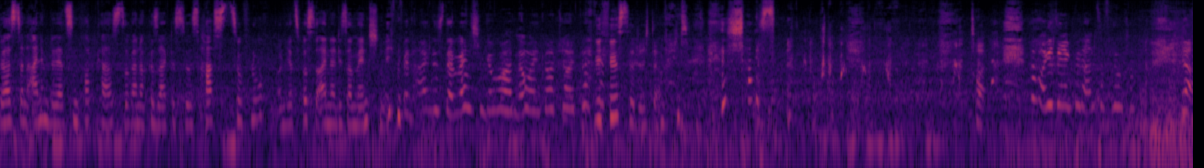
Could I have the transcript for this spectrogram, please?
Du hast in einem der letzten Podcasts sogar noch gesagt, dass du es hasst zu fluchen. Und jetzt bist du einer dieser Menschen. Ich bin eines der Menschen geworden. Oh mein Gott, Leute. Wie fühlst du dich damit? Scheiße. Toll. Da fange ich direkt wieder an zu fluchen. Ja.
